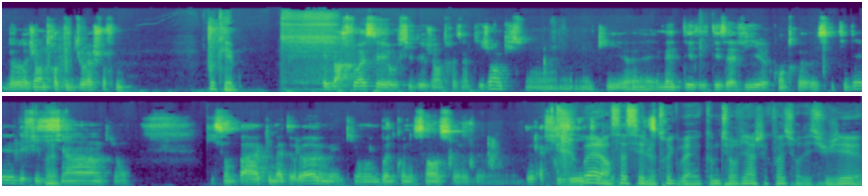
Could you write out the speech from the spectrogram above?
de région anthropique du réchauffement. Ok. Et parfois, c'est aussi des gens très intelligents qui, sont, qui euh, émettent des, des, avis contre cette idée, des physiciens qui ont qui sont pas climatologues mais qui ont une bonne connaissance de, la physique. Ouais, alors ça c'est le truc, bah, comme tu reviens à chaque fois sur des sujets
